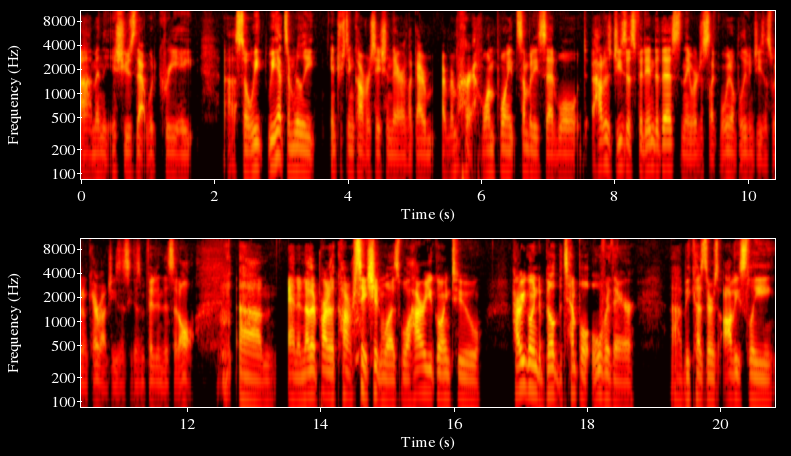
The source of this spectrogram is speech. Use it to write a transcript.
um, and the issues that would create. Uh, so we we had some really interesting conversation there. Like I, I remember at one point somebody said, "Well, how does Jesus fit into this?" And they were just like, well, "We don't believe in Jesus. We don't care about Jesus. He doesn't fit in this at all." Um, and another part of the conversation was, "Well, how are you going to how are you going to build the temple over there?" uh, because there's obviously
